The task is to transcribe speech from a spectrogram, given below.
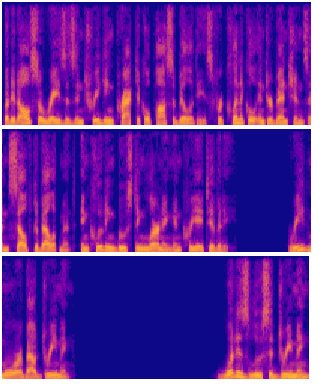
but it also raises intriguing practical possibilities for clinical interventions and self development, including boosting learning and creativity. Read more about dreaming. What is lucid dreaming?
